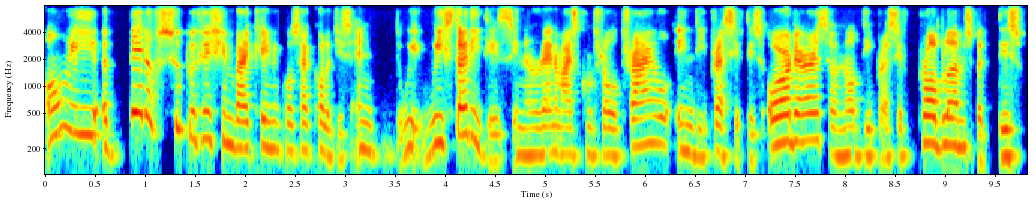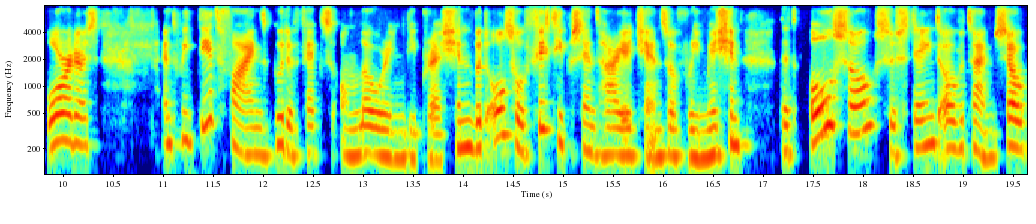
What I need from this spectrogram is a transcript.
only a bit of supervision by clinical psychologists. And we, we studied this in a randomized controlled trial in depressive disorders, so not depressive problems, but disorders. And we did find good effects on lowering depression, but also 50% higher chance of remission that also sustained over time. So,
